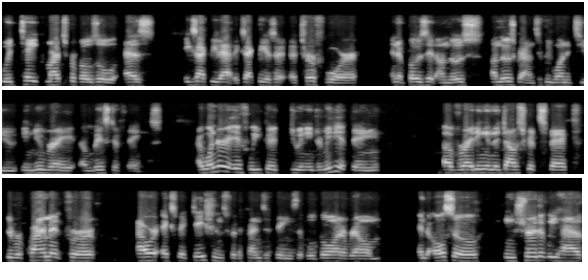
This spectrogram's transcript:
would take Mark's proposal as exactly that, exactly as a, a turf war, and oppose it on those on those grounds. If we wanted to enumerate a list of things, I wonder if we could do an intermediate thing of writing in the JavaScript spec the requirement for our expectations for the kinds of things that will go on a realm and also ensure that we have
